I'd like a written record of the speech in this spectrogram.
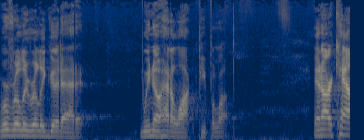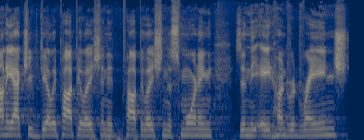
We're really, really good at it. We know how to lock people up. In our county, actually, daily population population this morning is in the 800 range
